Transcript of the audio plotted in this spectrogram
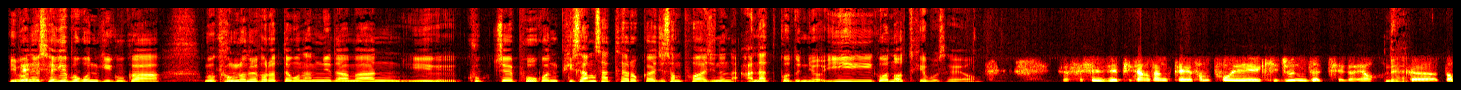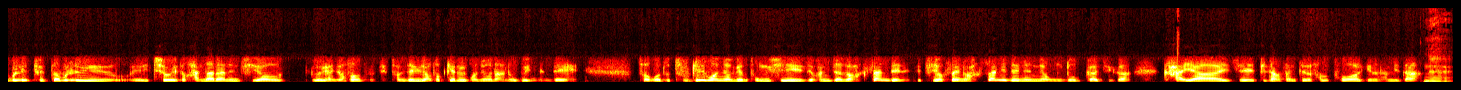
이번에 네. 세계보건기구가 뭐 경론을 벌였다고는 합니다만 이 국제 보건 비상 사태로까지 선포하지는 않았거든요. 이건 어떻게 보세요? 그러니까 사실 이제 비상상태 선포의 기준 자체가요. 네. 그러니까 WHO에서 가나라는 지역을 한 여섯 전 세계 여섯 개를 권역을 나누고 있는데 적어도 두 개 권역에서 동시에 이제 환자가 확산되는 그 지역 사회는 확산이 되는 정도까지가 가야 이제 비상 상태를 선포하기는 합니다. 네.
